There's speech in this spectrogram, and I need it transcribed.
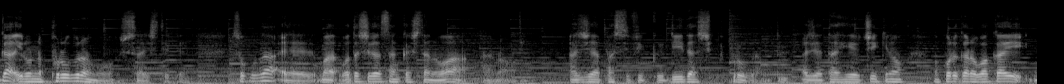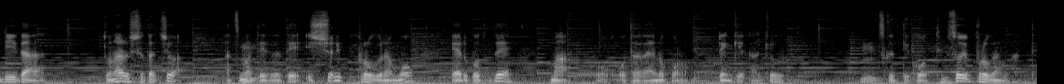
がいろんなプログラムを主催しててそこが、えーまあ、私が参加したのはあのアジアパシフィックリーダーシッププログラムと、うん、アジア太平洋地域のこれから若いリーダーとなる人たちを集まっていただいて、うん、一緒にプログラムをやることで、まあ、お互いのこの連携関係を作っていこうっていう、うん、そういうプログラムがあって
